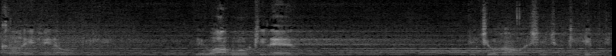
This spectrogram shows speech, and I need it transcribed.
courage, you know. Ni wa o kile, ni chu hawa shi chu.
